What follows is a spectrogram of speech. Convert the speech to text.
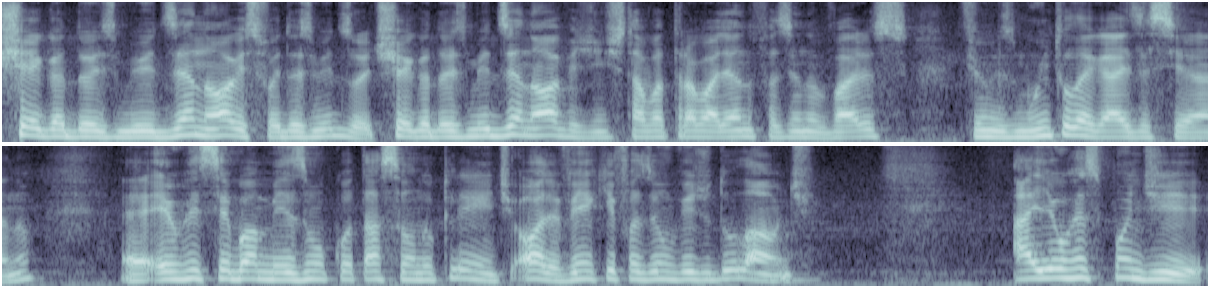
Chega 2019, isso foi 2018. Chega 2019, a gente estava trabalhando, fazendo vários filmes muito legais esse ano. É, eu recebo a mesma cotação do cliente. Olha, vem aqui fazer um vídeo do lounge. Aí eu respondi,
